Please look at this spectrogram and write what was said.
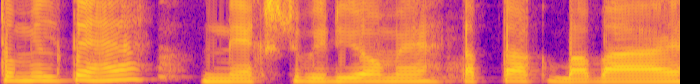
तो मिलते हैं नेक्स्ट वीडियो में। तब तक बाय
